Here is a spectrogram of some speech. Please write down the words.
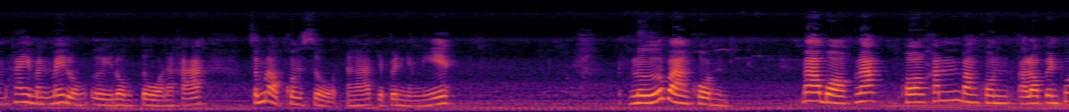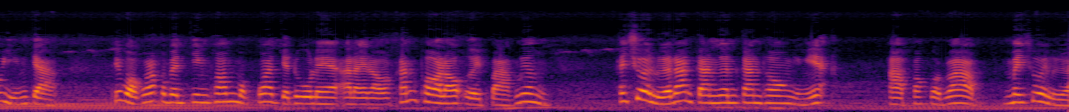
ำให้มันไม่ลงเอยลงตัวนะคะสำหรับคนโสดนะคะจะเป็นอย่างนี้ หรือบางคนมาบอกรัก พอขั้นบางคนเราเป็นผู้หญิงจากที่บอกว่าก็เป็นจริงพร้อมบอกว่าจะดูแลอะไรเราขั้นพอเราเอ่ยปากเรื่อง ให้ช่วยเหลือด้านการเงินการทองอย่างเงี้ยอะปรากฏว่าไม่ช่วยเหลือ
